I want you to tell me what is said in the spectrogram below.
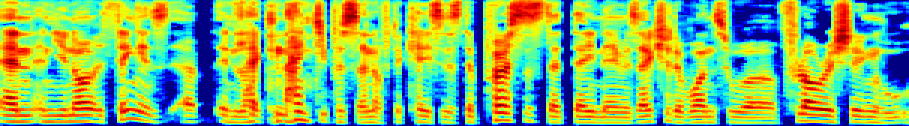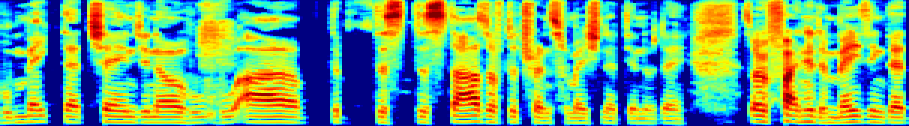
And and you know the thing is uh, in like 90% of the cases the persons that they name is actually the ones who are flourishing who, who make that change you know who, who are the, the, the stars of the transformation at the end of the day. So i find it amazing that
